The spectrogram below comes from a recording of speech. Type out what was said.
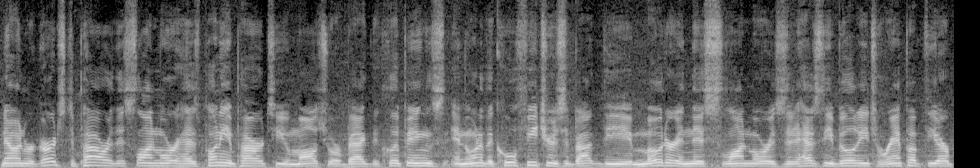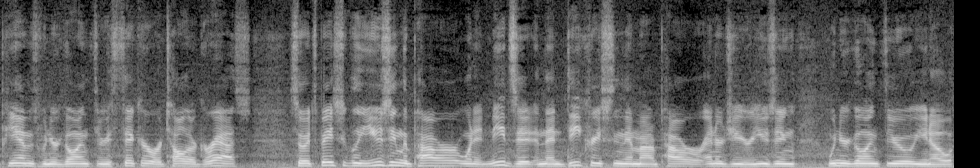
Now in regards to power, this lawnmower has plenty of power to mulch or bag the clippings and one of the cool features about the motor in this lawnmower is that it has the ability to ramp up the RPMs when you're going through thicker or taller grass so it's basically using the power when it needs it and then decreasing the amount of power or energy you're using when you're going through, you know,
